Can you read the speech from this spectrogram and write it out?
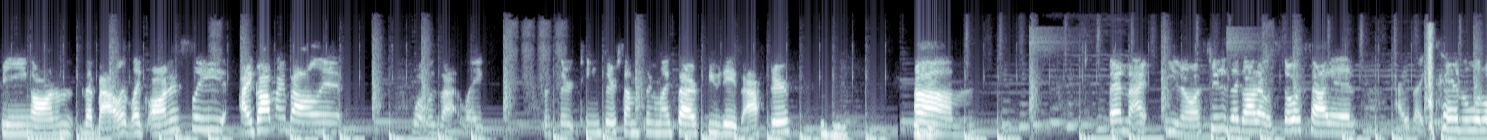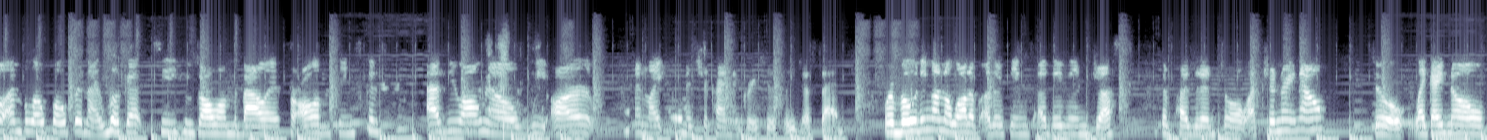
being on the ballot. Like honestly, I got my ballot. What was that? Like the 13th or something like that, or a few days after. Mm-hmm. Um, and I, you know, as soon as I got it, I was so excited. I like tear the little envelope open. I look at see who's all on the ballot for all of the things because, as you all know, we are, and like Mr. kind of graciously just said, we're voting on a lot of other things other than just the presidential election right now. So, like, I know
